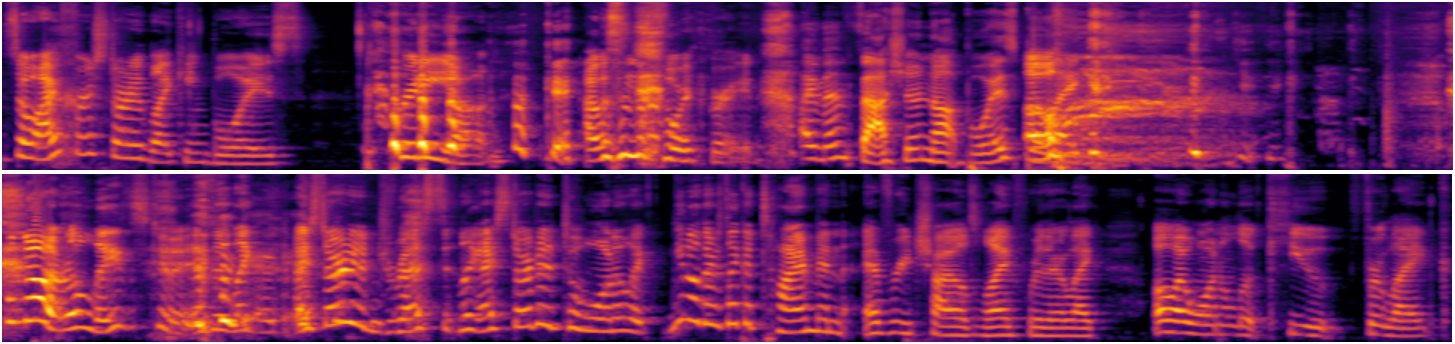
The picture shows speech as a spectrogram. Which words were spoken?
So I first started liking boys pretty young. okay. I was in the fourth grade. I meant fashion, not boys, but Oh. like. Relates to it. Is it like. I started dressing, like I started to want to, like you know, there's like a time in every child's life where they're like, oh, I want to look cute for like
